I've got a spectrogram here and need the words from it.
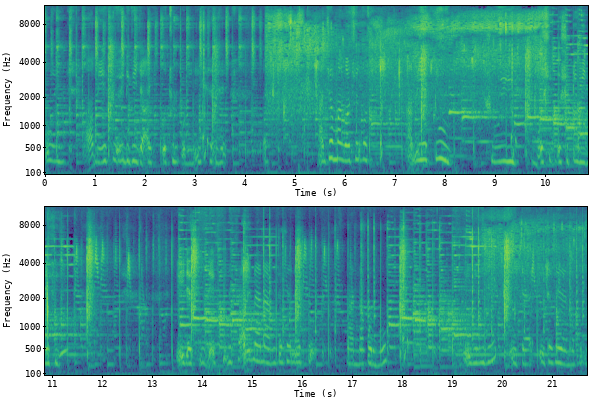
তুই আমি একটু এইদিকে যাই, গোসল করিনি আচ্ছা মা, গোসল কর। আমি একটু শুই, বসে বসে টিভি দেখি। এই দেখুন দেখুন আরে না না, আমি তো এখানে একটু রান্না করব। এই যে এটা এটাকে রান্না করি।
